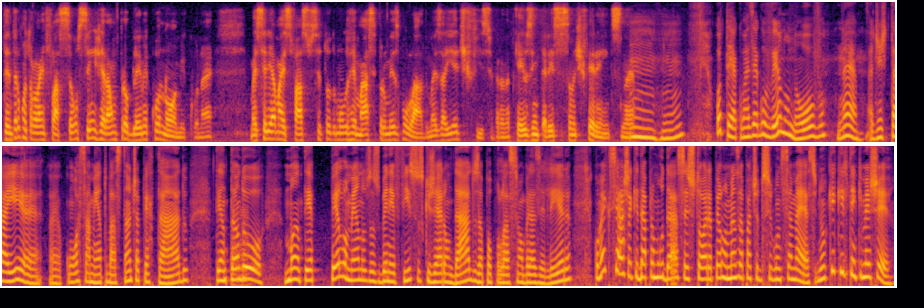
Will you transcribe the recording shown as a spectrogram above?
tentando controlar a inflação sem gerar um problema econômico, né? Mas seria mais fácil se todo mundo remasse para o mesmo lado. Mas aí é difícil, Fernanda, porque aí os interesses são diferentes, né? Uhum. Ô, Teco, mas é governo novo, né? A gente está aí é, é, com um orçamento bastante apertado, tentando uhum. manter pelo menos os benefícios que geram dados à população brasileira. Como é que você acha que dá para mudar essa história, pelo menos a partir do segundo semestre? No que, que ele tem que mexer?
